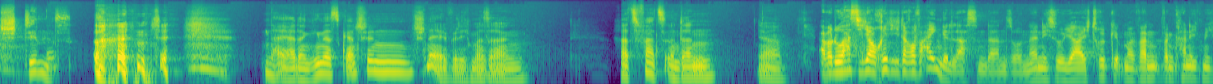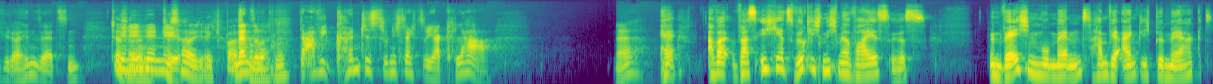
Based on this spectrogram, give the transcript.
Stimmt. Und naja, dann ging das ganz schön schnell, würde ich mal sagen. Ratzfatz. Und dann, ja. Aber du hast dich auch richtig darauf eingelassen dann so, ne? Nicht so, ja, ich drücke mal, wann, wann kann ich mich wieder hinsetzen? Das hat dann- das hat direkt Spaß gemacht, so, ne? David, könntest du nicht vielleicht so, ja klar. Ne? Hä? Aber was ich jetzt wirklich nicht mehr weiß, ist, in welchem Moment haben wir eigentlich bemerkt,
